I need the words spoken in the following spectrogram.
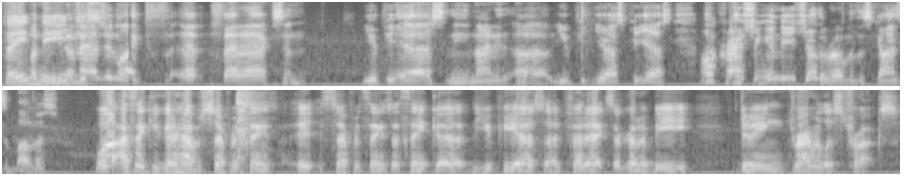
they But need can you to- imagine like uh, FedEx and UPS and the United uh, UP, USPS all crashing into each other over the skies above us? Well, I think you're going to have separate things. It, separate things. I think uh, the UPS, and FedEx, they're going to be doing driverless trucks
